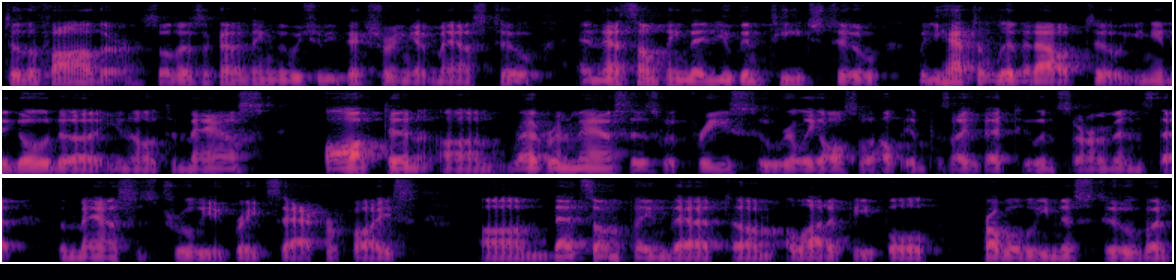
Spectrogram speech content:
to the Father. So that's the kind of thing that we should be picturing at Mass too. And that's something that you can teach to, but you have to live it out too. You need to go to, you know, to Mass often, um, Reverend Masses with priests who really also help emphasize that too in sermons that the Mass is truly a great sacrifice. Um, that's something that um, a lot of people probably miss too, but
